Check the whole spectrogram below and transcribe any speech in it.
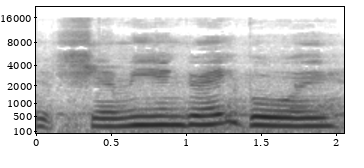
It's Shimmy and Gray Boy.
